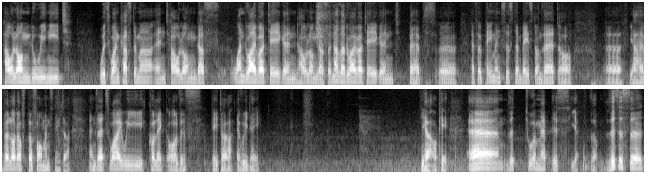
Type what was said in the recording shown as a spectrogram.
how long do we need with one customer and how long does one driver take and how long does another driver take and perhaps uh, have a payment system based on that or uh, yeah, have a lot of performance data. And that's why we collect all this data every day. Yeah, okay. Um, the tour map is here. So this is the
